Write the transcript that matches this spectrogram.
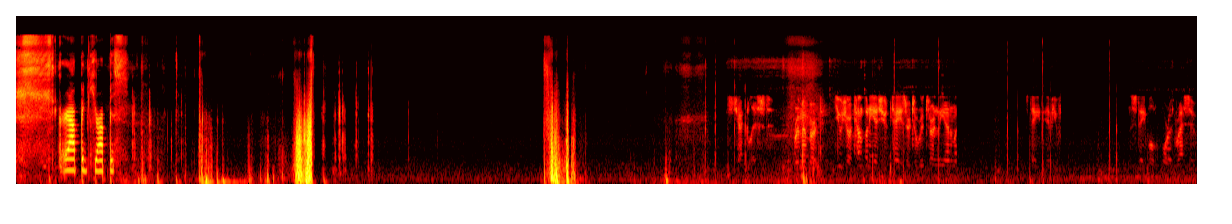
scrappy droppus. checklist. Remember, use your company issued taser to return the anima state if you stable or aggressive.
